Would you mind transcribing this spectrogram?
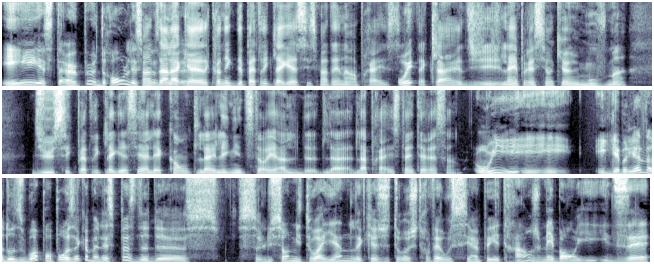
Et c'était un peu drôle. l'espèce Dans la de- chronique de Patrick Lagacé ce matin dans la presse, c'était clair. J'ai l'impression qu'il y a un mouvement. Dieu sait que Patrick Lagacé allait contre la ligne éditoriale de, de la, presse. C'est intéressant. Oui, et, et- et Gabriel Nadeau-Dubois proposait comme une espèce de, solution mitoyenne là, que je, trou- je trouvais aussi un peu étrange. Mais bon, il, il disait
